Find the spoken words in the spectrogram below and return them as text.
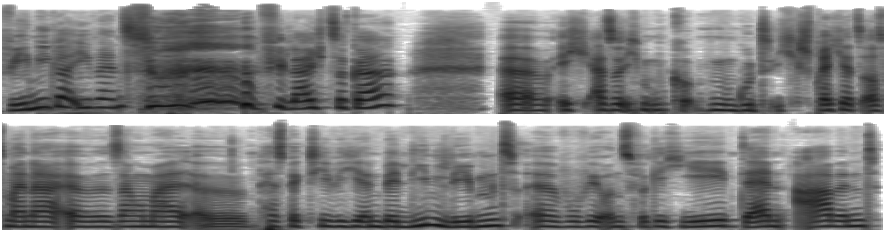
Weniger Events vielleicht sogar. Äh, ich, also ich, gut, ich spreche jetzt aus meiner, äh, sagen wir mal, äh, Perspektive hier in Berlin lebend, äh, wo wir uns wirklich jeden Abend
